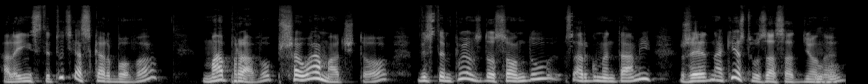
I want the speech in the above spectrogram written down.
Ale instytucja skarbowa ma prawo przełamać to, występując do sądu z argumentami, że jednak jest uzasadnione, Mhm.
